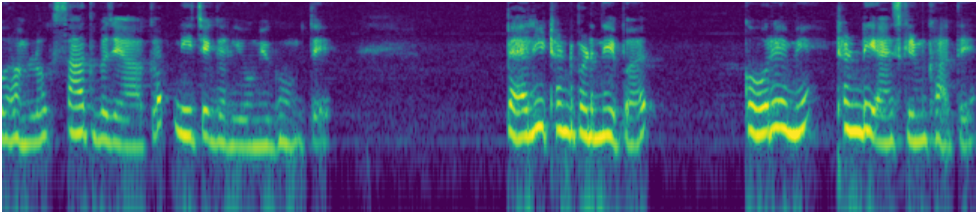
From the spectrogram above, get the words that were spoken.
और हम लोग सात बजे आकर नीचे गलियों में घूमते। पहली ठंड पड़ने पर कोहरे में ठंडी आइसक्रीम खाते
